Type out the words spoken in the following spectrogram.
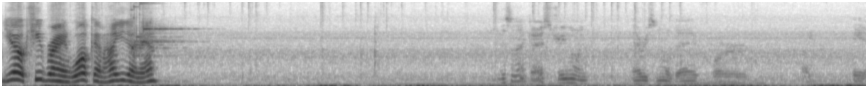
Yo, Q-Brain, welcome. How you doing, man? Isn't that guy streaming like every single day for like eight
